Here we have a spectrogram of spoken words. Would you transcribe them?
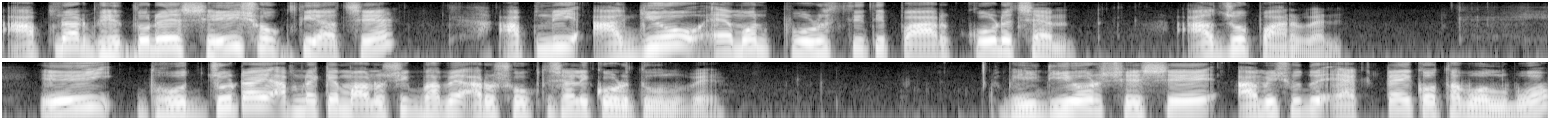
আপনার ভেতরে সেই শক্তি আছে, আপনি আগেও এমন পরিস্থিতি পার করেছেন, আজও পারবেন। এই ধৈর্যটাই আপনাকে মানসিকভাবে আরও শক্তিশালী করে তুলবে। ভিডিওর শেষে আমি শুধু একটাই কথা বলব,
